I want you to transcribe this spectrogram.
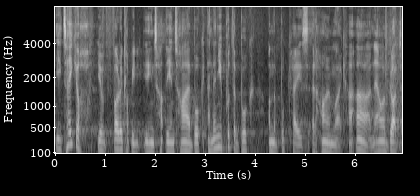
you take your, your photocopy, the entire book, and then you put the book on the bookcase at home like, haha, now I've got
